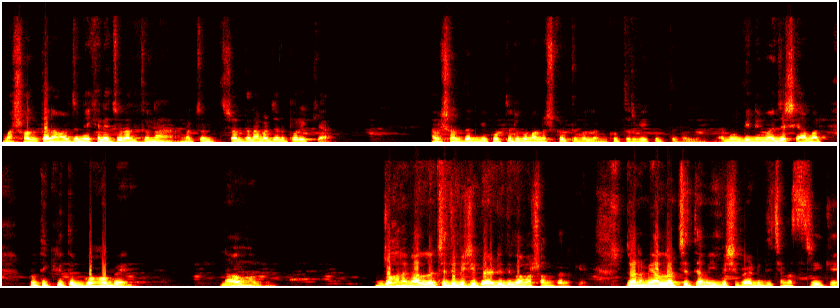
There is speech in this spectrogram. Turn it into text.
আমার সন্তান আমার জন্য এখানে চূড়ান্ত না। আমার সন্তান আমার জন্য পরীক্ষা। আমি সন্তানকে কতটুকু মানুষ করতে পারলাম কতটুকু করতে পারলাম? এবং বিনিময়ে যে সে আমার প্রতি কৃতজ্ঞ হবে, নাও হবে। যখন আমি আল্লাহর চেয়ে বেশি প্রায়োরিটি দেবো আমার সন্তানকে, যখন আমি আল্লাহর চেয়ে আমি বেশি প্রায়োরিটি দিচ্ছি আমার স্ত্রীকে,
